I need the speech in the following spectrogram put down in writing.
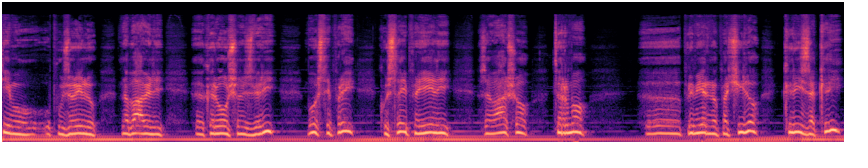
temu upozorilu nabavili eh, krvočne zveri, boste prej, ko ste prejeli za vašo trmo eh, primerno plačilo, kri za kri,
